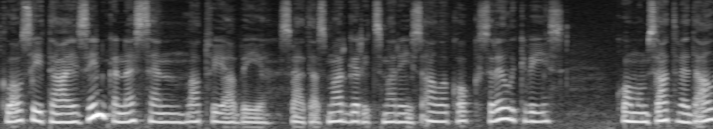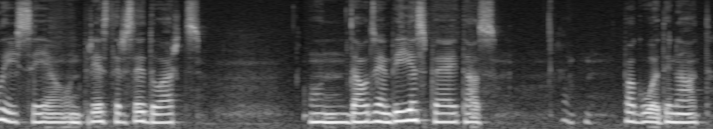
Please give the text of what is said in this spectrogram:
klausītāji zina, ka nesen Latvijā bija Svētās Margaritas Marijas Alakokas relikvijas – ko mums atveda Alīsija un Priesteris Eduards. Un daudziem bija iespēja tās pagodināt.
